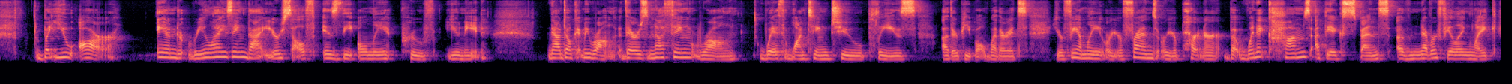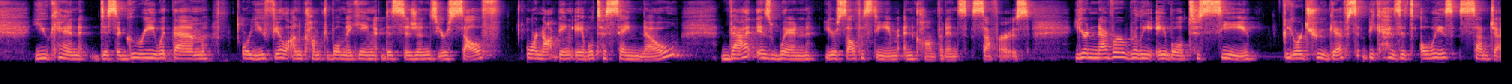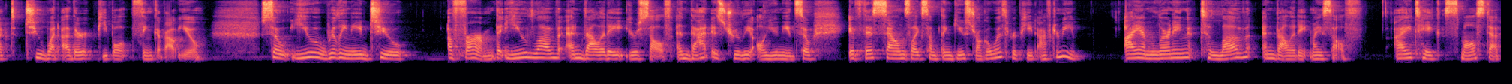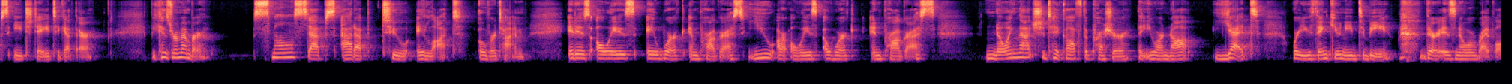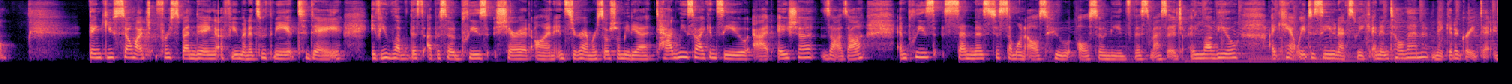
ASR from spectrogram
But you are. And realizing that yourself is the only proof you need. Now, don't get me wrong, there's nothing wrong with wanting to please other people, whether it's your family or your friends or your partner. But when it comes at the expense of never feeling like you can disagree with them or you feel uncomfortable making decisions yourself or not being able to say no, that is when your self esteem and confidence suffers. You're never really able to see your true gifts because it's always subject to what other people think about you. So you really need to affirm that you love and validate yourself. And that is truly all you need. So if this sounds like something you struggle with, repeat after me. I am learning to love and validate myself. I take small steps each day to get there. Because remember, small steps add up to a lot over time. It is always a work in progress. You are always a work in progress. Knowing that should take off the pressure that you are not yet where you think you need to be. there is no arrival. Thank you so much for spending a few minutes with me today. If you loved this episode, please share it on Instagram or social media. Tag me so I can see you at Aisha Zaza. And please send this to someone else who also needs this message. I love you. I can't wait to see you next week. And until then, make it a great day.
